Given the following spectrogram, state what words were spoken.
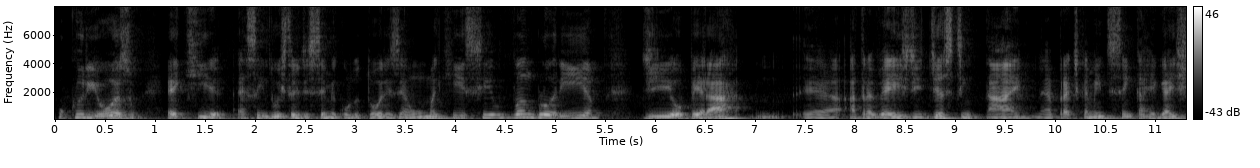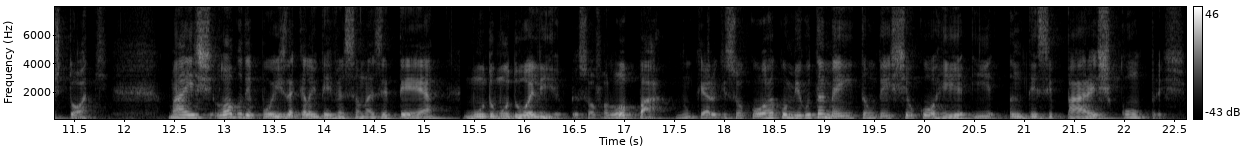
O curioso é que essa indústria de semicondutores é uma que se vangloria de operar é, através de just in time, né? praticamente sem carregar estoque. Mas logo depois daquela intervenção na ZTE, o mundo mudou ali. O pessoal falou: opa, não quero que isso ocorra comigo também, então deixe eu correr e antecipar as compras.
